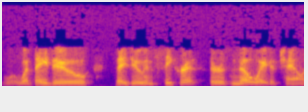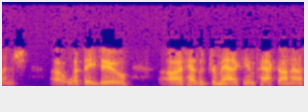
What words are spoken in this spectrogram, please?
What they do, they do in secret. There is no way to challenge uh, what they do. Uh, it has a dramatic impact on us,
